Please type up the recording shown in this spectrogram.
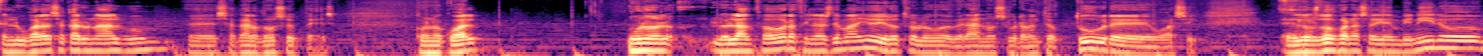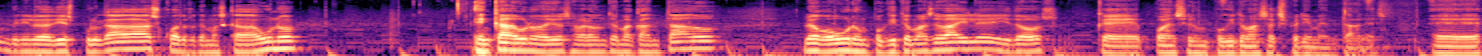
en lugar de sacar un álbum, eh, sacar dos EPs. Con lo cual, uno lo- lanzo ahora a finales de mayo y el otro luego de verano, seguramente octubre o así. Eh, los dos van a salir en vinilo, vinilo de 10 pulgadas, cuatro temas cada uno. En cada uno de ellos habrá un tema cantado, luego uno un poquito más de baile y dos que pueden ser un poquito más experimentales. Eh,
